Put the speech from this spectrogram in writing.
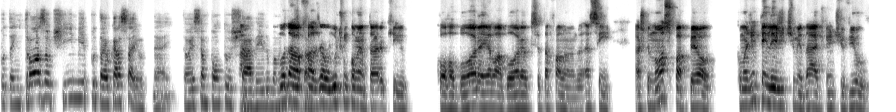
puta, entrosa o time, puta, aí o cara saiu. Né? Então esse é um ponto chave ah, aí do momento. Vou dar, fazer o último comentário que corrobora e elabora o que você está falando. Assim, acho que o nosso papel, como a gente tem legitimidade, que a gente viu,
